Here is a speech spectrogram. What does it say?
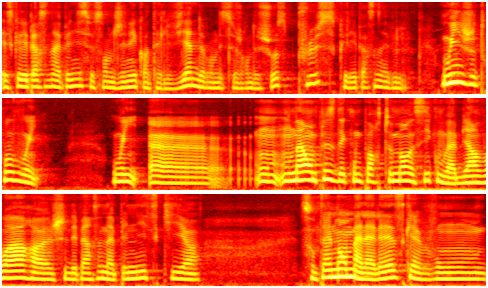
est-ce que les personnes à pénis se sentent gênées quand elles viennent demander ce genre de choses, plus que les personnes à vulve? Oui, je trouve, oui. Oui, on, on a en plus des comportements aussi qu'on va bien voir chez des personnes à pénis qui sont tellement mal à l'aise qu'elles vont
